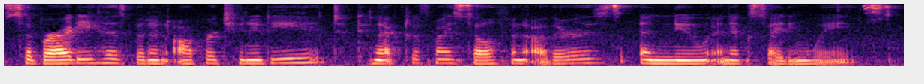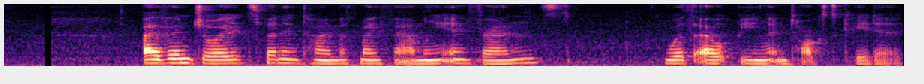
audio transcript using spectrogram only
sobriety has been an opportunity to connect with myself and others in new and exciting ways. I've enjoyed spending time with my family and friends without being intoxicated,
